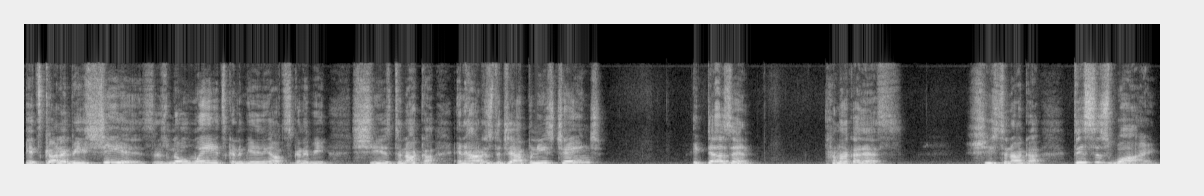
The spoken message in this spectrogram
It's gonna be she is. There's no way it's gonna be anything else. It's gonna be she is Tanaka. And how does the Japanese change? It doesn't. Tanaka desu. She's Tanaka. This is why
